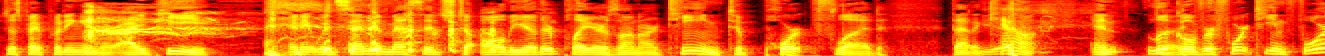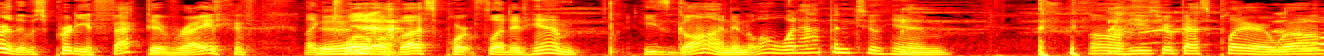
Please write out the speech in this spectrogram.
just by putting in their IP. and it would send a message to all the other players on our team to port flood that account. And look, Nice. over 14.4, that was pretty effective, right? If like Yeah. 12 Yeah. of us port flooded him, he's gone. And oh, what happened to him? Oh, he's your best player. Well,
